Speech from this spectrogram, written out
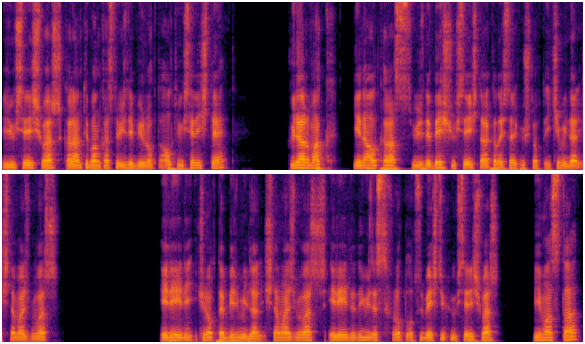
bir yükseliş var. Garanti Bankası da %1.6 yükselişte. Gülermak Yeni Alkars %5 yükselişte arkadaşlar. 3.2 milyar işlem hacmi var. Ereğli 2.1 milyar işlem hacmi var. Ereğli'de de %0.35'lik yükseliş var. Bimas'ta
